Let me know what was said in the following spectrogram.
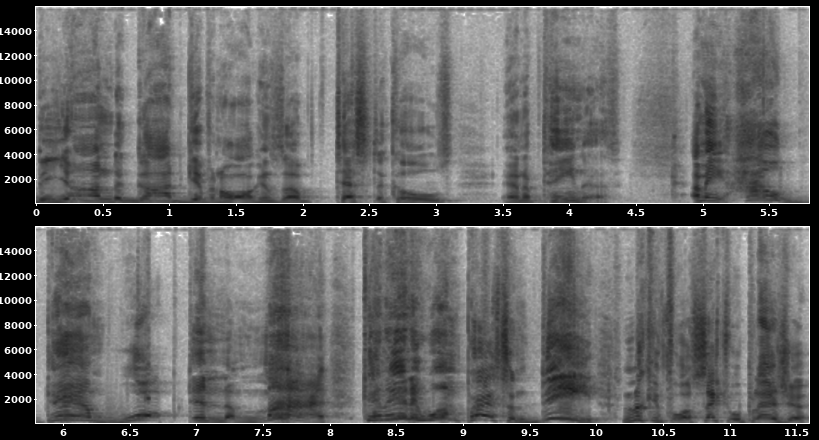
beyond the God given organs of testicles and a penis. I mean, how damn warped in the mind can any one person be looking for a sexual pleasure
